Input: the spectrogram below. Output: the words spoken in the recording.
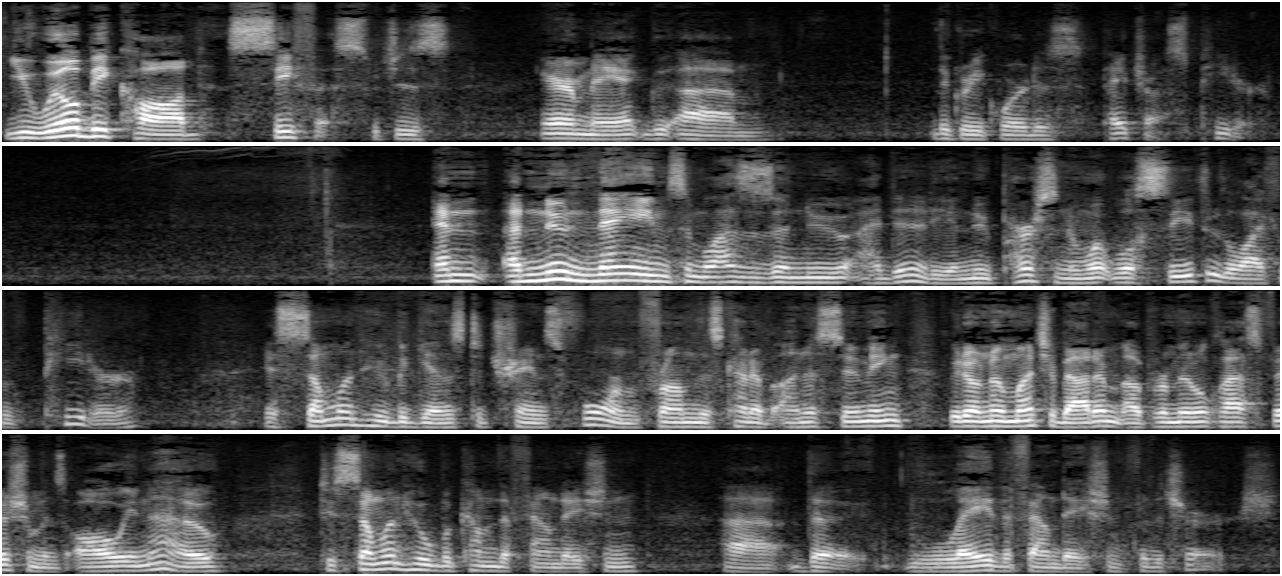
you will be called Cephas, which is Aramaic. Um, the Greek word is Petros, Peter. And a new name symbolizes a new identity, a new person. And what we'll see through the life of Peter is someone who begins to transform from this kind of unassuming, we don't know much about him, upper middle class fisherman is all we know, to someone who will become the foundation, uh, the, lay the foundation for the church,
